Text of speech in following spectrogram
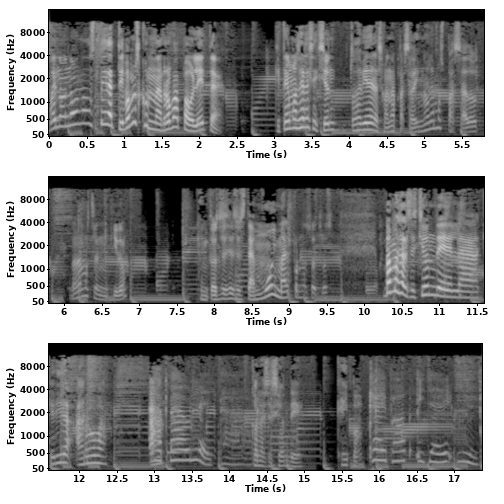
Bueno, no, no, espérate, vamos con arroba Pauleta. Que tenemos la sección todavía de la semana pasada y no la hemos pasado, no la hemos transmitido. Entonces eso está muy mal por nosotros. Vamos a la sección de la querida arroba A Pauleta. con la sección de K-pop. K-pop y J-music.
